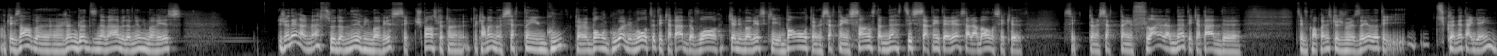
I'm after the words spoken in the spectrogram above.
Donc, exemple, un, jeune gars de 19 ans veut devenir humoriste. Généralement, si tu veux devenir humoriste, c'est que je pense que tu as, quand même un certain goût, tu as un bon goût à l'humour, tu es capable de voir quel humoriste qui est bon, tu as un certain sens là-dedans. Si ça t'intéresse à la base, c'est que as un certain flair là-dedans, tu es capable de. vous comprenez ce que je veux dire, là, tu connais ta game.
